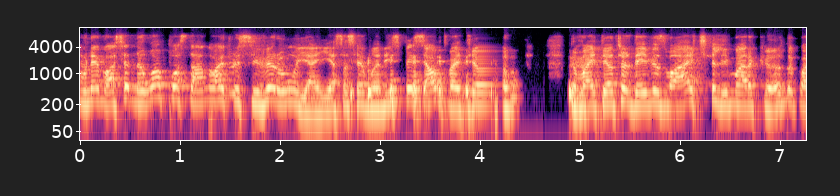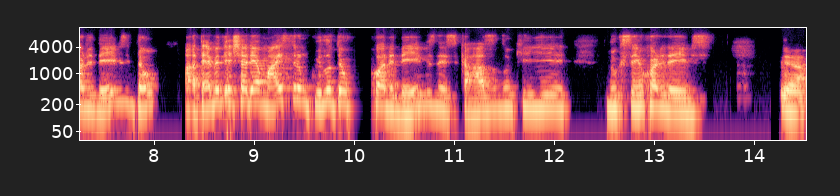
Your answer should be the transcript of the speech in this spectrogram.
o negócio é não apostar no wide receiver 1. E aí, essa semana em especial, tu vai ter, tu vai ter o Davis White ali marcando o Corey Davis. Então, até me deixaria mais tranquilo ter o Corey Davis nesse caso do que, do que sem o Corey Davis. É.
